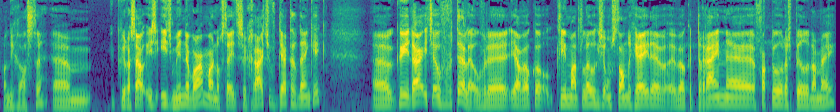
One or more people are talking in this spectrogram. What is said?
van die gasten. Um, Curaçao is iets minder warm, maar nog steeds een graadje of 30, denk ik. kun je daar iets over vertellen? Over de, ja, welke klimatologische omstandigheden, welke terreinfactoren speelden daarmee?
